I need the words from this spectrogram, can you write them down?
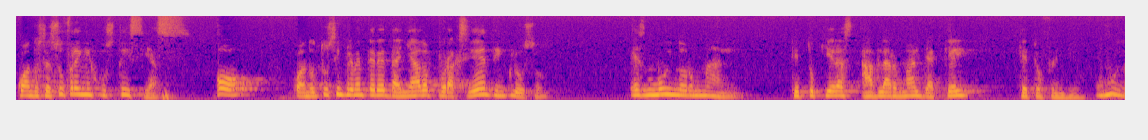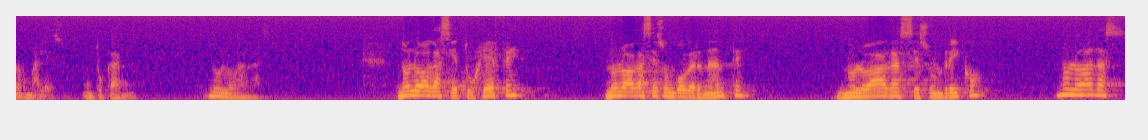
cuando se sufren injusticias o cuando tú simplemente eres dañado por accidente incluso, es muy normal que tú quieras hablar mal de aquel que te ofendió. Es muy normal eso en tu carne. No lo hagas. No lo hagas si es tu jefe, no lo hagas si es un gobernante, no lo hagas si es un rico, no lo hagas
